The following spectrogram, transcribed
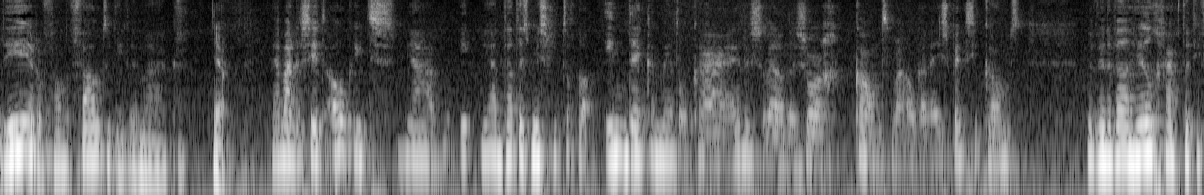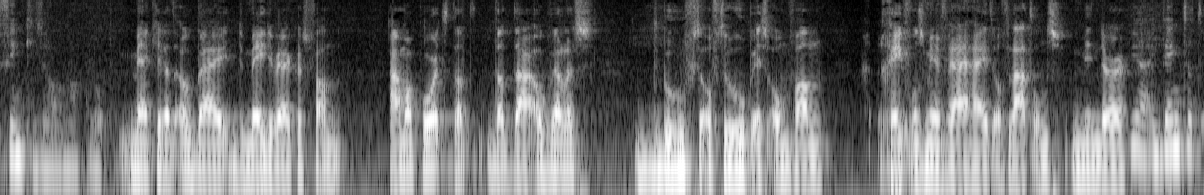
leren van de fouten die we maken. Ja. Ja, maar er zit ook iets, ja, ja, dat is misschien toch wel indekken met elkaar. Hè? Dus zowel aan de zorgkant, maar ook aan de inspectiekant. We willen wel heel graag dat die vinkjes allemaal kloppen. Merk je dat ook bij de medewerkers van Amerpoort? Dat, dat daar ook wel eens de behoefte of de roep is om van... geef ons meer vrijheid of laat ons minder... Ja, ik denk dat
